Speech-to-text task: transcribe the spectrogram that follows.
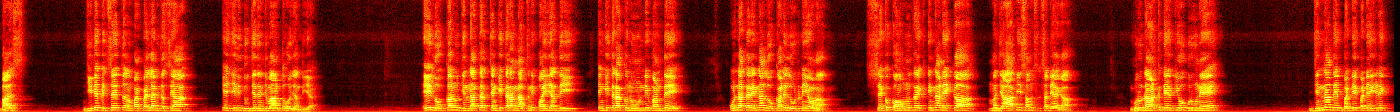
ਬਸ। ਜਿਹਦੇ ਪਿੱਛੇ ਤੁਹਾਨੂੰ ਮੈਂ ਪਹਿਲਾਂ ਵੀ ਦੱਸਿਆ ਕਿ ਜਿਹਦੀ ਦੂਜੇ ਦਿਨ ਜ਼ਮਾਨਤ ਹੋ ਜਾਂਦੀ ਆ। ਇਹ ਲੋਕਾਂ ਨੂੰ ਜਿੰਨਾ ਤਰ ਚੰਗੀ ਤਰ੍ਹਾਂ ਨੱਥ ਨਹੀਂ ਪਾਈ ਜਾਂਦੀ, ਚੰਗੀ ਤਰ੍ਹਾਂ ਕਾਨੂੰਨ ਨਹੀਂ ਬਣਦੇ, ਉਹਨਾਂ ਤਰ ਇਹਨਾਂ ਲੋਕਾਂ ਨੇ ਲੁੱਟ ਨਹੀਂ ਆਉਣਾ। ਸਿੱਖ ਕੌਮ ਨੂੰ ਤਾਂ ਇੱਕ ਇਹਨਾਂ ਨੇ ਇੱਕ ਮਜ਼ਾਕ ਹੀ ਸਮਝ ਛੱਡਿਆਗਾ ਗੁਰੂ ਨਾਨਕ ਦੇਵ ਜੀ ਉਹ ਗੁਰੂ ਨੇ ਜਿਨ੍ਹਾਂ ਦੇ ਵੱਡੇ ਵੱਡੇ ਜਿਹੜੇ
